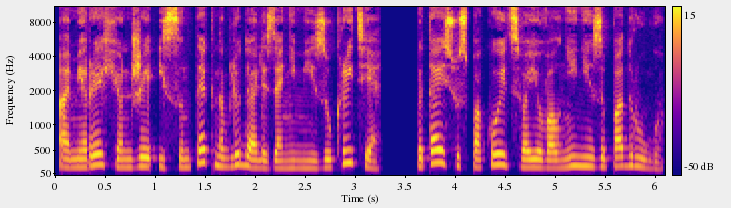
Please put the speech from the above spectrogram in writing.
а Мире, Хёнже и Синтек наблюдали за ними из укрытия, пытаясь успокоить свое волнение за подругу.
